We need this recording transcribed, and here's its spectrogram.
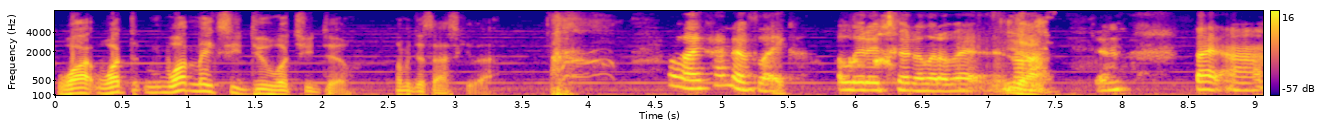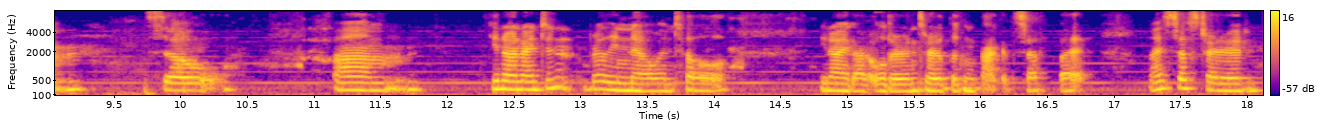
what what what makes you do what you do? Let me just ask you that. well, I kind of like alluded to it a little bit in the last question, but um, so um, you know, and I didn't really know until you know I got older and started looking back at stuff, but my stuff started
